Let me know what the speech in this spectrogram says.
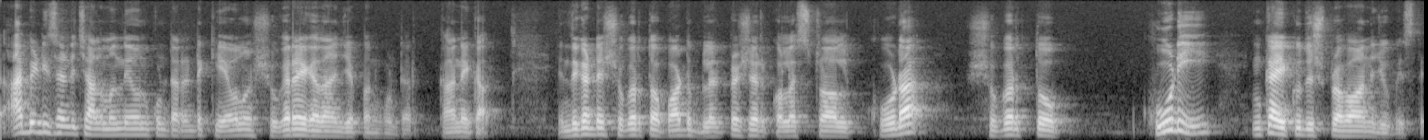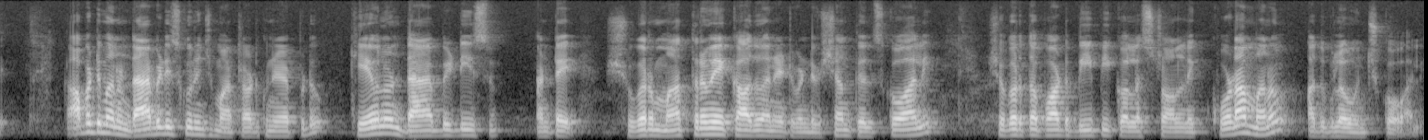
డయాబెటీస్ అంటే చాలామంది ఏమనుకుంటారంటే కేవలం షుగరే కదా అని చెప్పి అనుకుంటారు. కానే కాదు. ఎందుకంటే షుగర్తో పాటు బ్లడ్ ప్రెషర్ కొలెస్ట్రాల్ కూడా షుగర్తో కూడి ఇంకా ఎక్కువ దుష్ప్రభావాన్ని చూపిస్తాయి. కాబట్టి మనం డయాబెటీస్ గురించి మాట్లాడుకునేటప్పుడు కేవలం డయాబెటీస్ అంటే షుగర్ మాత్రమే కాదు అనేటువంటి విషయం తెలుసుకోవాలి. షుగర్తో పాటు బీపీ కొలెస్ట్రాల్ని కూడా మనం అదుపులో ఉంచుకోవాలి.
